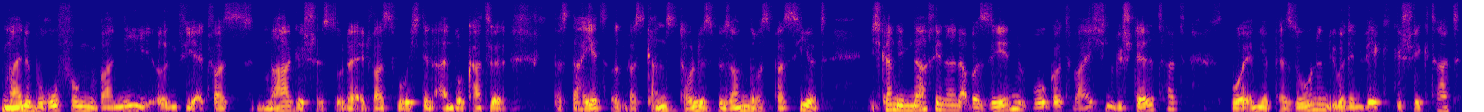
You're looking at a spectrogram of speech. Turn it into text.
Meine Berufung war nie irgendwie etwas Magisches oder etwas, wo ich den Eindruck hatte, dass da jetzt irgendwas ganz Tolles, Besonderes passiert. Ich kann im Nachhinein aber sehen, wo Gott Weichen gestellt hat, wo er mir Personen über den Weg geschickt hat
